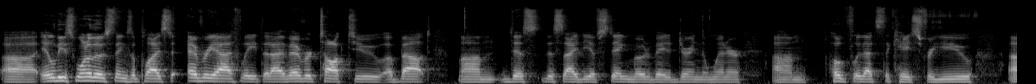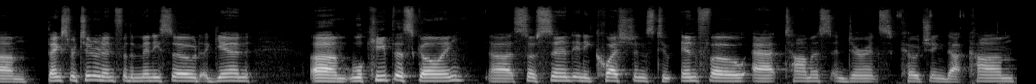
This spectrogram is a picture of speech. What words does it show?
uh, at least one of those things applies to every athlete that I've ever talked to about um, this this idea of staying motivated during the winter. Um, hopefully, that's the case for you. Um, thanks for tuning in for the mini-sode. Again, um, we'll keep this going. Uh, so send any questions to info at thomasendurancecoaching.com.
